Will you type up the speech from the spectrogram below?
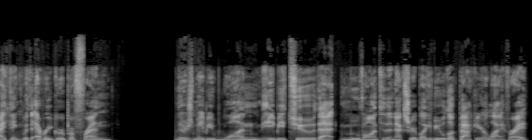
I think with every group of friend, there's maybe one, maybe two that move on to the next group. Like if you look back at your life, right?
